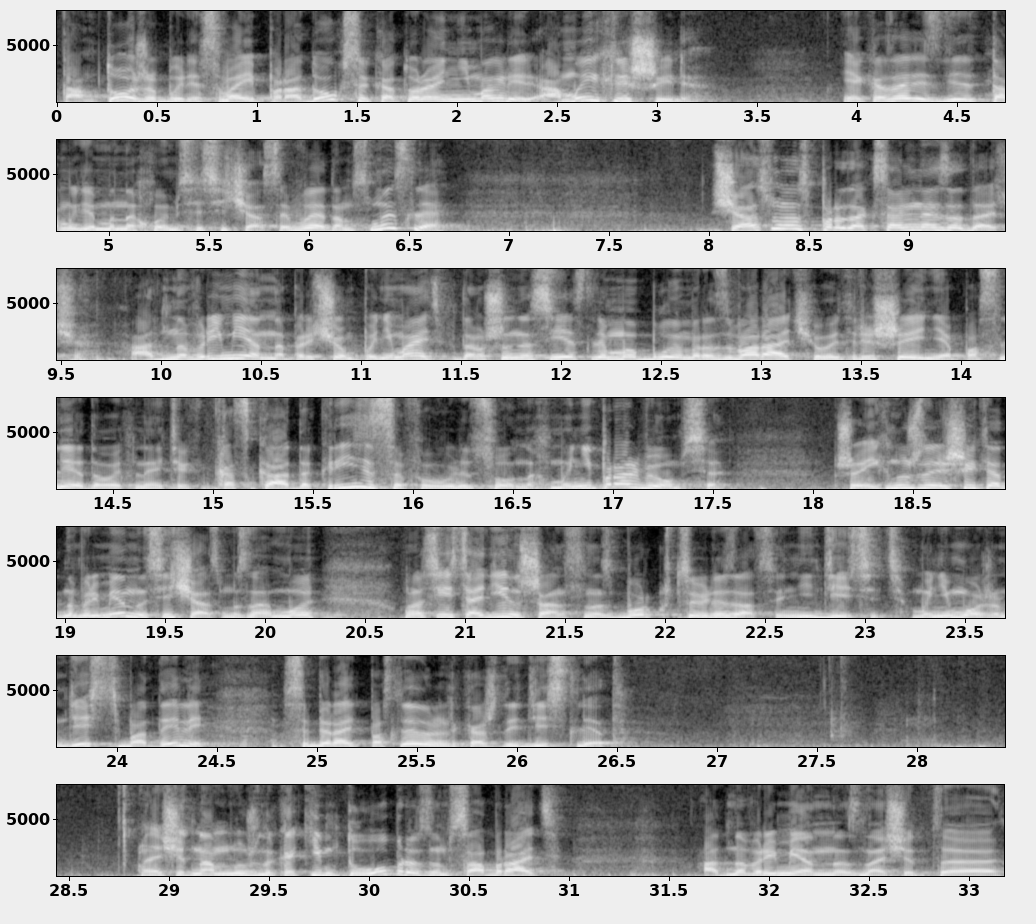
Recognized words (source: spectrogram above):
Там тоже были свои парадоксы, которые они не могли, а мы их решили. И оказались там, где мы находимся сейчас. И в этом смысле Сейчас у нас парадоксальная задача. Одновременно, причем, понимаете, потому что у нас, если мы будем разворачивать решения последовательно этих каскада кризисов эволюционных, мы не прорвемся. Потому что их нужно решить одновременно сейчас. Мы, мы, у нас есть один шанс на сборку цивилизации, не 10. Мы не можем 10 моделей собирать последовательно каждые 10 лет. Значит, нам нужно каким-то образом собрать одновременно, значит, э,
